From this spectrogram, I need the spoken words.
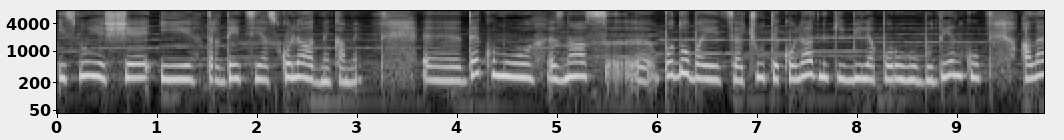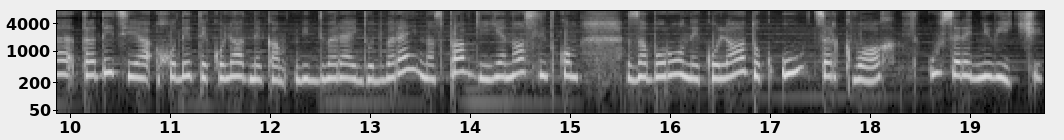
існує ще і традиція з колядниками. Е, Декому з нас е, подобається чути колядників біля порогу будинку, але традиція ходити колядникам від дверей до дверей насправді є наслідком заборони колядок у церквах у середньовіччі.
